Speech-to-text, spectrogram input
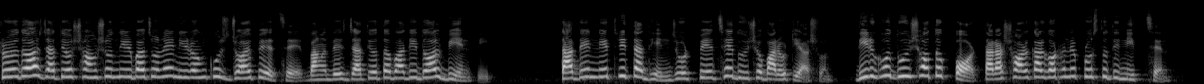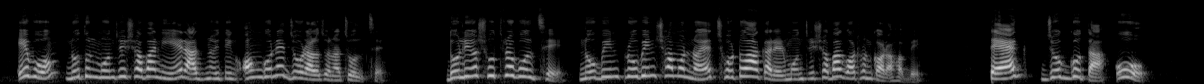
ত্রয়োদশ জাতীয় সংসদ নির্বাচনে নিরঙ্কুশ জয় পেয়েছে বাংলাদেশ জাতীয়তাবাদী দল বিএনপি। তাদের নেতৃত্বাধীন জোট পেয়েছে দুইশো বারোটি আসন। দীর্ঘ দুই শতক পর তারা সরকার গঠনের প্রস্তুতি নিচ্ছেন এবং নতুন মন্ত্রিসভা নিয়ে রাজনৈতিক অঙ্গনে জোর আলোচনা চলছে। দলীয় সূত্র বলছে, নবীন প্রবীণ সমন্বয়ে ছোট আকারের মন্ত্রিসভা গঠন করা হবে। ত্যাগ, যোগ্যতা ও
